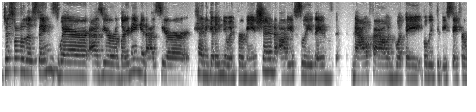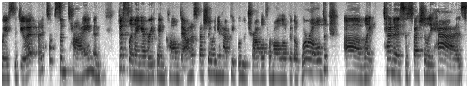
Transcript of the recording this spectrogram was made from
just one of those things where as you're learning and as you're kind of getting new information, obviously they've now found what they believe to be safer ways to do it. But it took some time and just letting everything calm down, especially when you have people who travel from all over the world, um, like tennis especially has.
